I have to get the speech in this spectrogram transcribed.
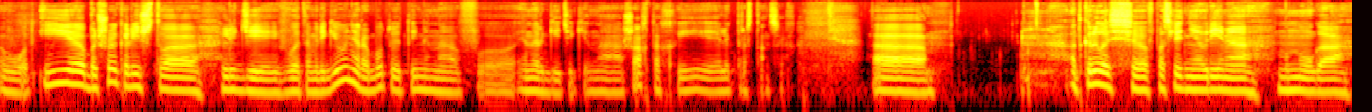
Вот. И большое количество людей в этом регионе работают именно в э, энергетике, на шахтах и электростанциях. А, открылось в последнее время много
